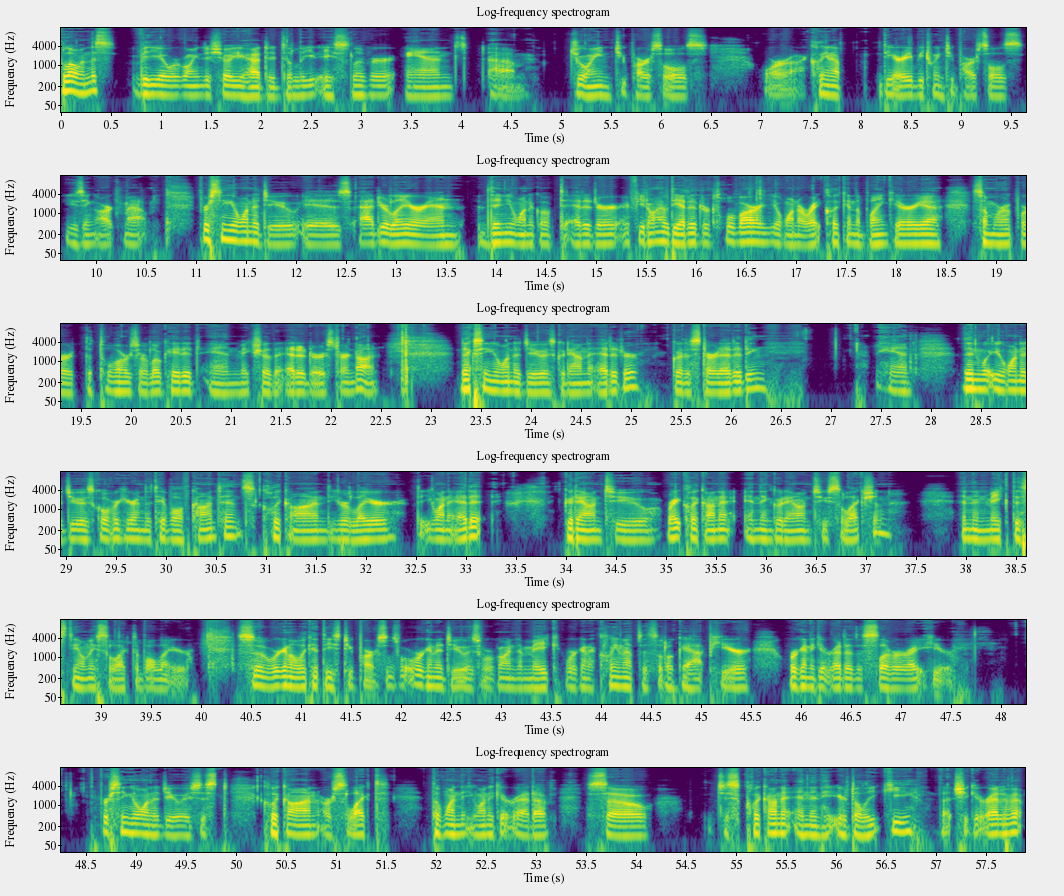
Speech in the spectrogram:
Hello, in this video we're going to show you how to delete a sliver and um, join two parcels or uh, clean up the area between two parcels using ArcMap. First thing you want to do is add your layer in, then you want to go up to editor. If you don't have the editor toolbar, you'll want to right click in the blank area somewhere up where the toolbars are located and make sure the editor is turned on. Next thing you want to do is go down to editor, go to start editing, and then what you want to do is go over here in the table of contents, click on your layer that you want to edit, go down to right click on it and then go down to selection and then make this the only selectable layer. So we're going to look at these two parcels. What we're going to do is we're going to make, we're going to clean up this little gap here. We're going to get rid of the sliver right here. First thing you'll want to do is just click on or select the one that you want to get rid of. So just click on it and then hit your delete key. That should get rid of it.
